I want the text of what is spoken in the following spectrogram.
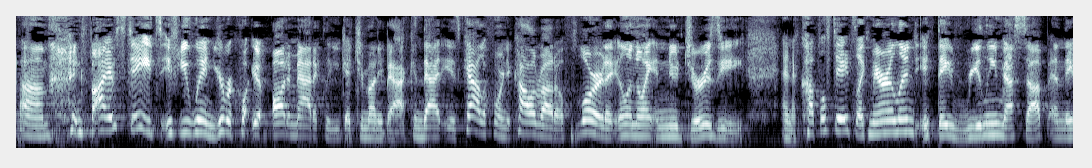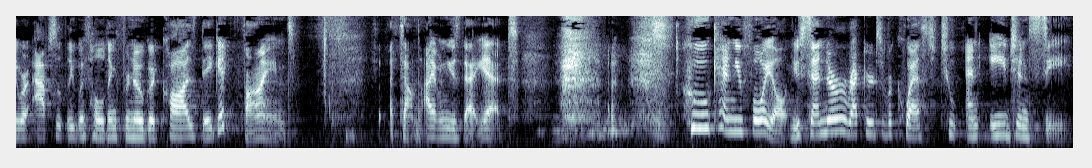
Um, in five states, if you win, you're requ- automatically you get your money back, and that is California, Colorado, Florida, Illinois, and New Jersey. And a couple states like Maryland, if they really mess up and they were absolutely withholding for no good cause, they get fined. That sounds, I haven't used that yet. Who can you FOIL? You send a records request to an agency.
